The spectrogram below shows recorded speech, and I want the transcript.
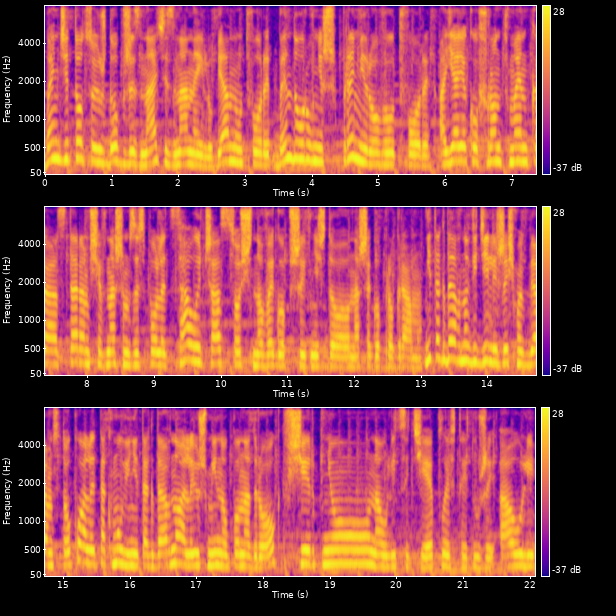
będzie to, co już dobrze znacie, znane i lubiane utwory. Będą również premierowe utwory, a ja jako frontmenka staram się w naszym zespole cały czas coś nowego przywnieść do naszego programu. Nie tak dawno widzieli, żeśmy w Białymstoku, ale tak mówię nie tak dawno, ale już minął ponad rok. W sierpniu na ulicy Ciepłej, w tej dużej auli,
